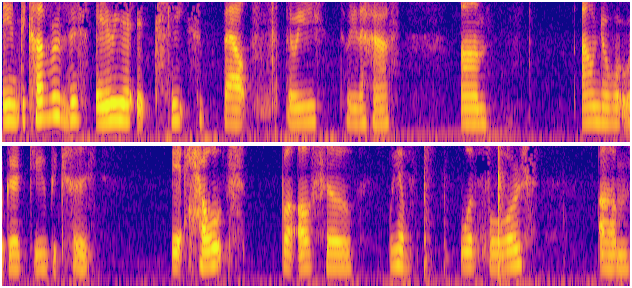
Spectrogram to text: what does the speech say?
And to cover this area, it takes about three, three and a half. Um, I don't know what we're going to do because it helps, but also we have wood floors. Um,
